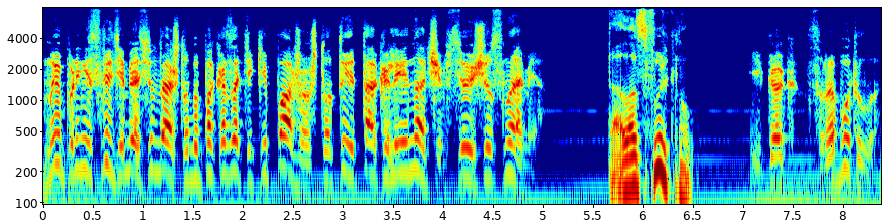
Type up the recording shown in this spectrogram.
Мы принесли тебя сюда, чтобы показать экипажу, что ты так или иначе все еще с нами. Талос фыркнул. И как, сработало?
